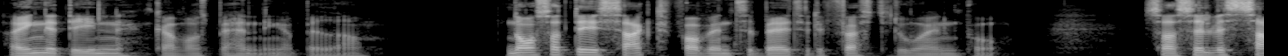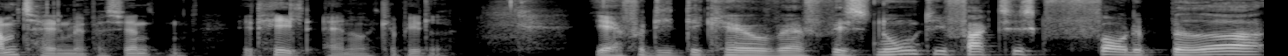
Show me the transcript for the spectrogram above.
og ingen af delene gør vores behandlinger bedre. Når så det er sagt, for at vende tilbage til det første, du var inde på, så er selve samtalen med patienten et helt andet kapitel. Ja, fordi det kan jo være, hvis nogen de faktisk får det bedre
